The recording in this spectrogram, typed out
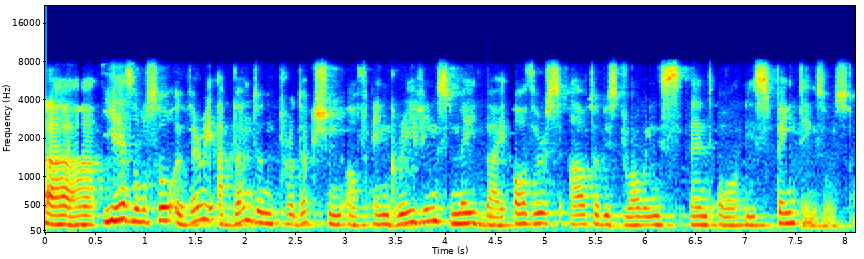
Uh, he has also a very abundant production of engravings made by others out of his drawings and or his paintings also.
